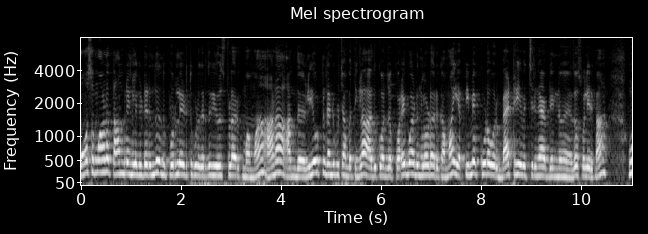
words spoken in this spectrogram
மோசமான தாம்பரங்கள்கிட்ட இருந்து அந்த பொருளை எடுத்து கொடுக்கறதுக்கு யூஸ்ஃபுல்லாக இருக்குமாமா? ஆனால் அந்த லியோட்னு கண்டுபிடிச்சான் பார்த்தீங்களா அது கொஞ்சம் குறைபாடுங்களோட இருக்காமா? எப்பயுமே கூட ஒரு பேட்டரியை வச்சிருங்க அப்படின்னு ஏதோ சொல்லியிருக்கான். ஓ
